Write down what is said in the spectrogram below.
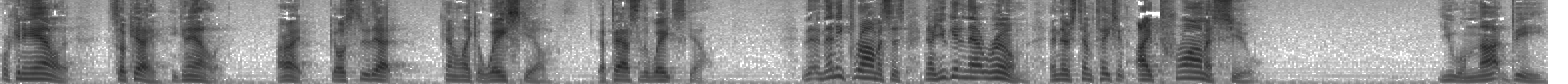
or can He handle it? It's okay. He can handle it. All right. Goes through that kind of like a weigh scale. Got past the weight scale. And then he promises, now you get in that room and there's temptation. I promise you, you will not be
